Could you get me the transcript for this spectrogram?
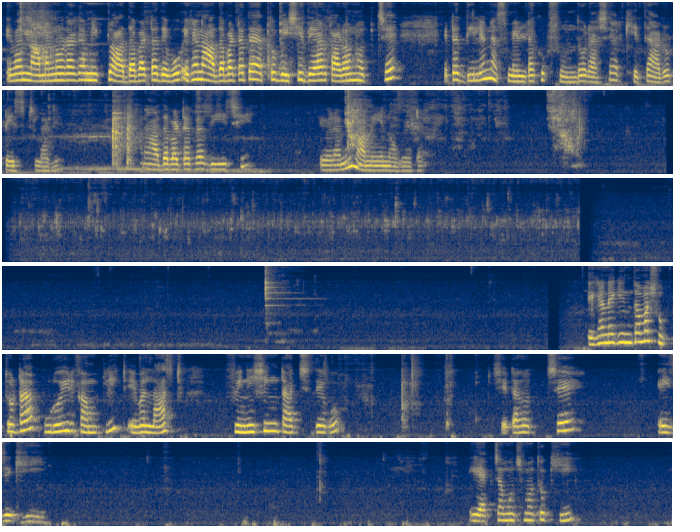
এবার নামানোর আগে আমি একটু আদা বাটা দেবো। এখানে আদা বাটাটা এত বেশি দেওয়ার কারণ হচ্ছে, এটা দিলে না স্মেলটা খুব সুন্দর আসে আর খেতে আরও টেস্ট লাগে। আদা বাটাটা দিয়েছি, এবার আমি নামিয়ে নেব এটা। এখানে কিন্তু আমার শুক্তোটা পুরোই কমপ্লিট এবার লাস্ট ফিনিশিং টাচ দেব। সেটা হচ্ছে এই যে ঘি। এই এক চামচ মতো ঘি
